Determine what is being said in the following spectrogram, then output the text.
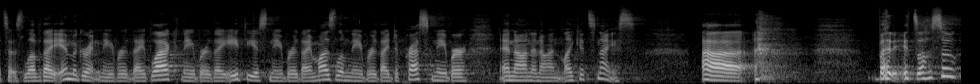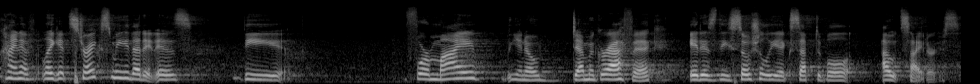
it says, Love thy immigrant neighbor, thy black neighbor, thy atheist neighbor, thy Muslim neighbor, thy depressed neighbor, and on and on. Like, it's nice. Uh, but it's also kind of like, it strikes me that it is the for my you know, demographic, it is the socially acceptable outsiders.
